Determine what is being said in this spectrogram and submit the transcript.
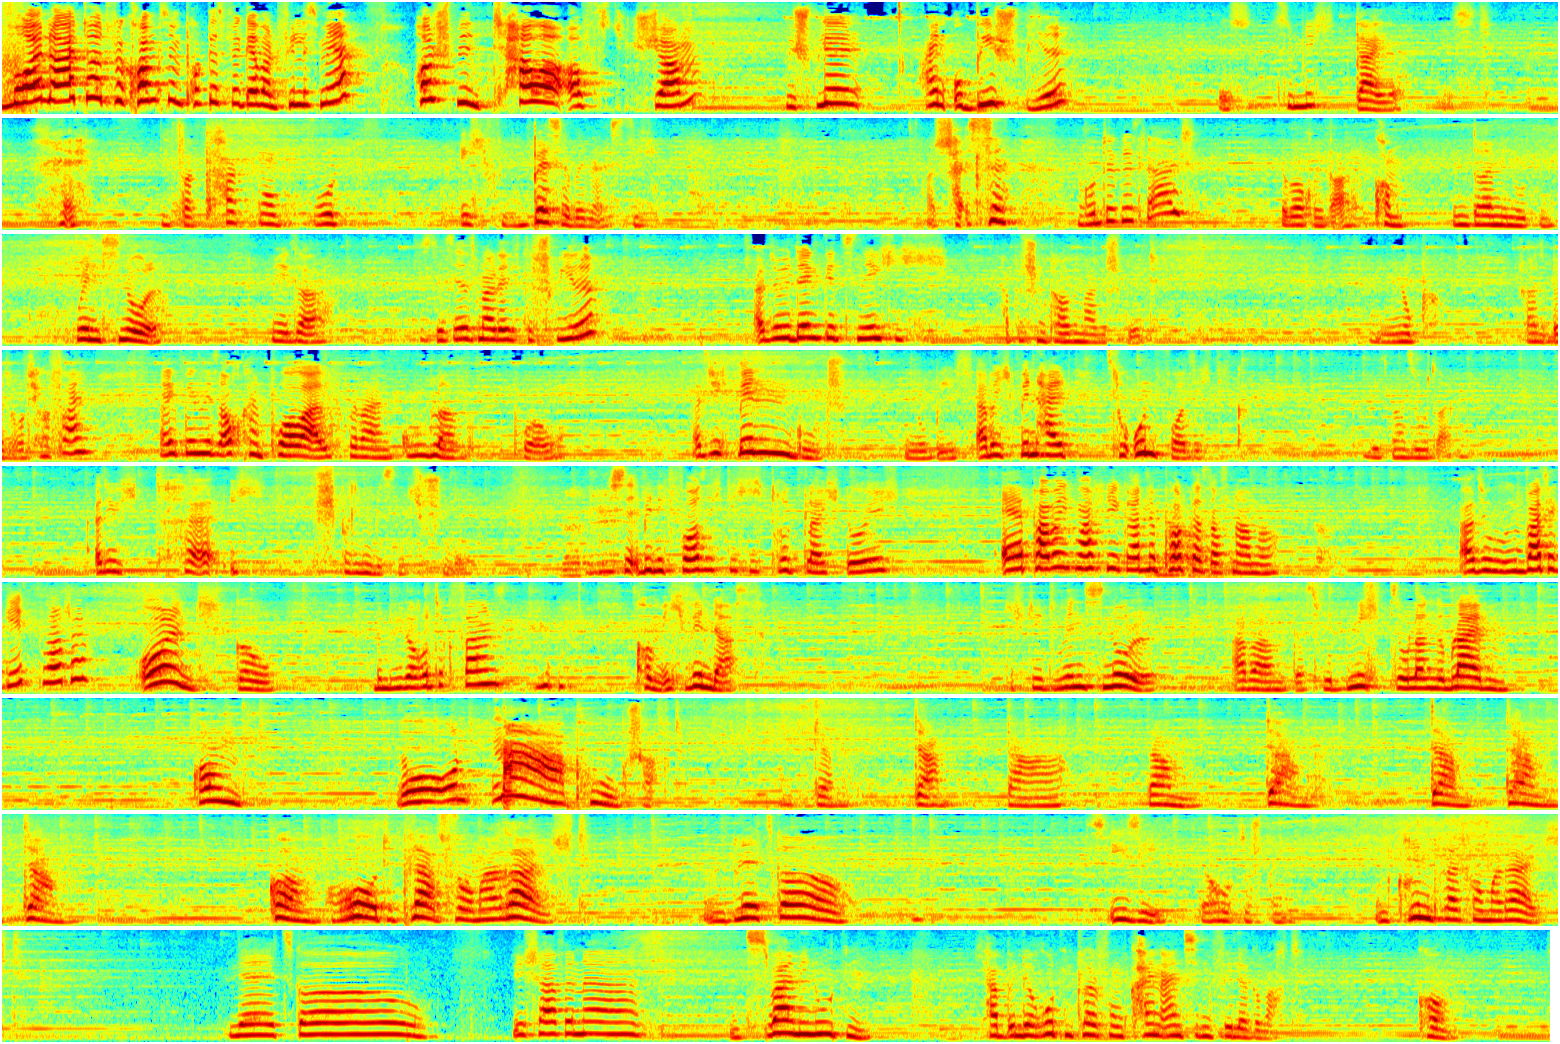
Moin Leute und willkommen zum Podcast für Gamer und vieles mehr. Heute spielen Tower of Jump. Wir spielen ein OB-Spiel, das ziemlich geil ist. die verkacken, obwohl ich viel besser bin als die. Ah, scheiße. Runtergeknallt? Aber auch egal. Komm, in drei Minuten. Wins 0. Mega. Das ist das erste Mal, dass ich das spiele. Also ihr denkt jetzt nicht, ich habe es schon tausendmal gespielt. Nope. Scheiße, bin runtergefallen. Ich bin jetzt auch kein Pro, aber ich bin ein guter Pro. Also ich bin gut. Nubis. Aber ich bin halt zu unvorsichtig. Kann ich mal so sagen. Also ich, ich springe ein bisschen zu schnell. Ich bin nicht vorsichtig, ich drücke gleich durch. Äh, Papa, ich mache hier gerade eine Podcastaufnahme. Also weiter geht's, Leute. Und go. Bin wieder runtergefallen. Komm, ich win das. Da steht Wins 0. Aber das wird nicht so lange bleiben. Komm. So und na, puh, geschafft. Und dann, dam, da, dam, dam, dam, dam, dam. Komm, rote Plattform erreicht. Und let's go. Ist easy, da hochzuspringen. Und grüne Plattform erreicht. Let's go. Wir schaffen das. In zwei Minuten. Ich habe in der roten Plattform keinen einzigen Fehler gemacht. Komm,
